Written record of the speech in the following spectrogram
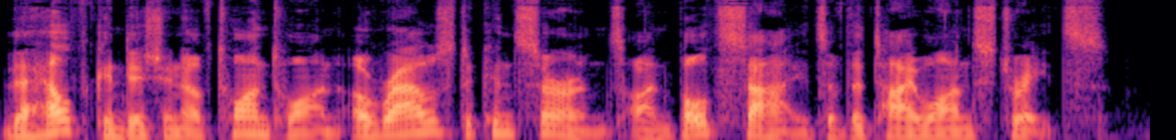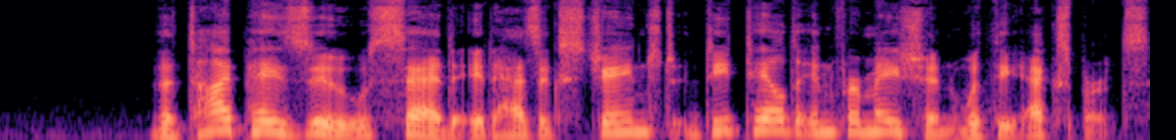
The health condition of Tuan Tuan aroused concerns on both sides of the Taiwan Straits. The Taipei Zoo said it has exchanged detailed information with the experts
